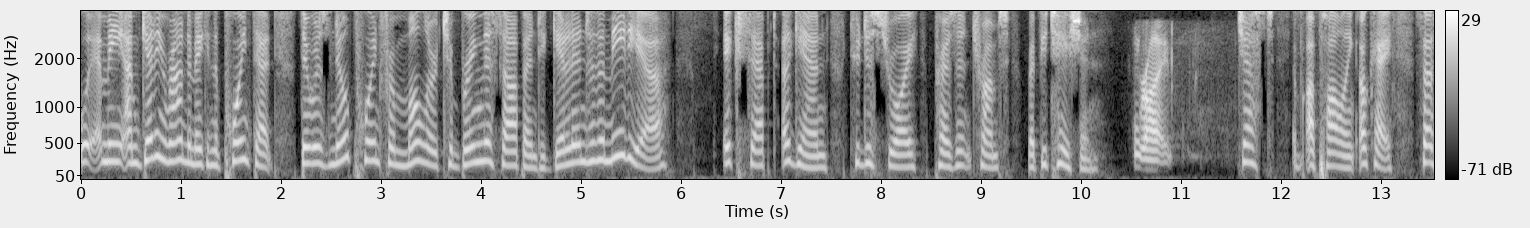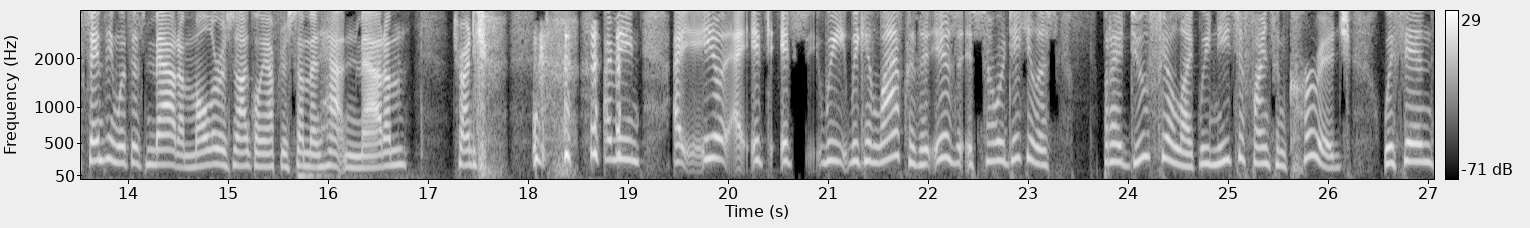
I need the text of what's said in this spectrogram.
I mean, I'm getting around to making the point that there was no point for Mueller to bring this up and to get it into the media except, again, to destroy President Trump's reputation. Right just appalling. Okay, so same thing with this madam. Mueller is not going after some Manhattan madam trying to. I mean, I you know it's it's we we can laugh because it is it's so ridiculous. But I do feel like we need to find some courage within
